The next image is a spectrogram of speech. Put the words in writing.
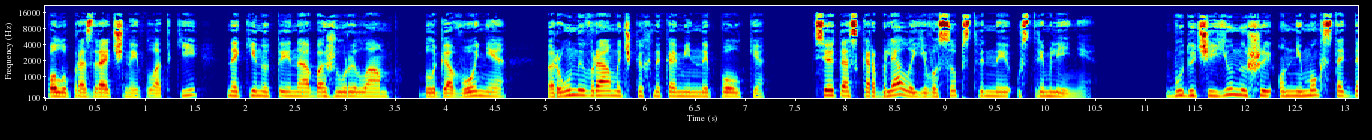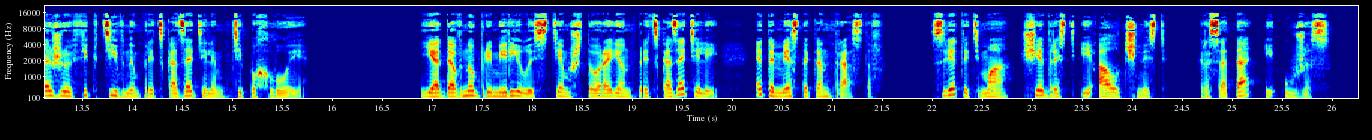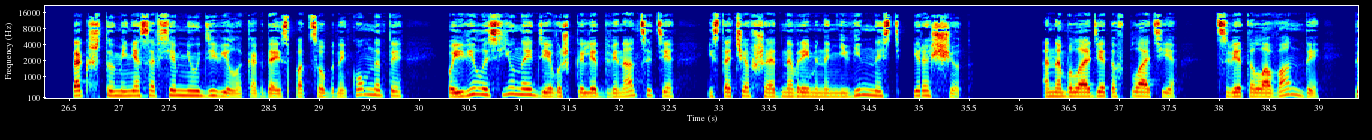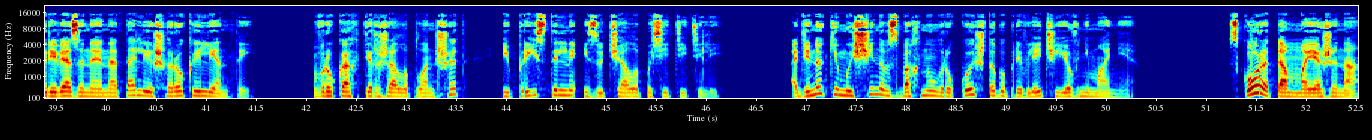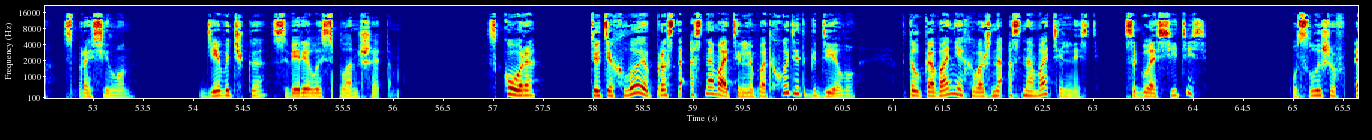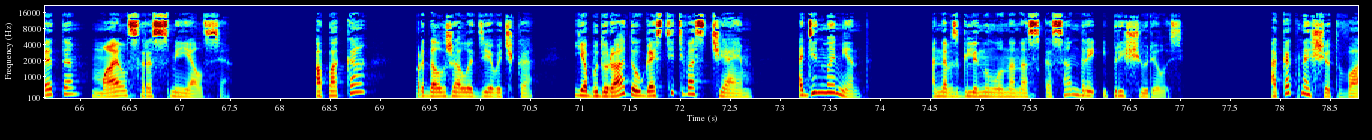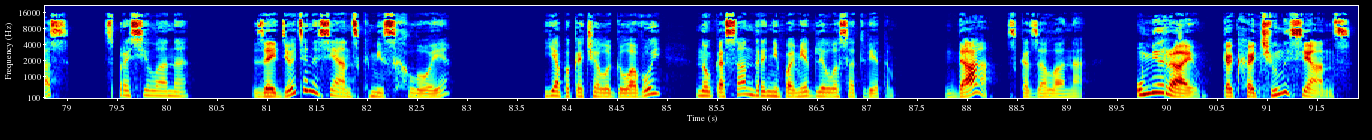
Полупрозрачные платки, накинутые на абажуры ламп, благовония, руны в рамочках на каминной полке — все это оскорбляло его собственные устремления. Будучи юношей, он не мог стать даже фиктивным предсказателем типа Хлои. Я давно примирилась с тем, что район предсказателей — это место контрастов. Свет и тьма, щедрость и алчность, красота и ужас. Так что меня совсем не удивило, когда из подсобной комнаты появилась юная девушка лет 12, источавшая одновременно невинность и расчет. Она была одета в платье цвета лаванды, перевязанное на талии широкой лентой. В руках держала планшет и пристально изучала посетителей. Одинокий мужчина взбахнул рукой, чтобы привлечь ее внимание. «Скоро там моя жена?» — спросил он. Девочка сверилась с планшетом. «Скоро. Тетя Хлоя просто основательно подходит к делу. В толкованиях важна основательность. Согласитесь?» Услышав это, Майлз рассмеялся. «А пока, — продолжала девочка, — я буду рада угостить вас чаем. Один момент. Она взглянула на нас с Кассандрой и прищурилась. «А как насчет вас?» — спросила она. «Зайдете на сеанс к мисс Хлое?» Я покачала головой, но Кассандра не помедлила с ответом. «Да», — сказала она, — «умираю, как хочу на сеанс».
